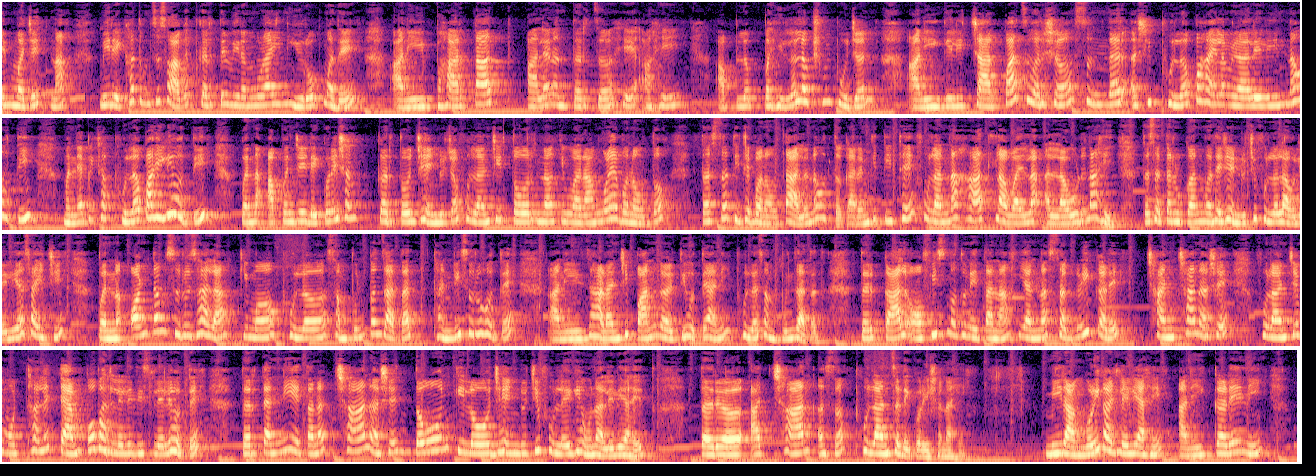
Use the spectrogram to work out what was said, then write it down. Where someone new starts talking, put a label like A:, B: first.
A: सगळे मजेत ना? मी रेखा तुमचं स्वागत करते विरंगुळा इन युरोपमध्ये. आणि भारतात आल्यानंतरचं हे आहे आपलं पहिलं लक्ष्मीपूजन. आणि गेली चार पाच वर्ष सुंदर अशी फुलं पाहायला मिळालेली नव्हती. म्हणण्यापेक्षा फुलं पाहिली होती. पण आपण जे डेकोरेशन करतो झेंडूच्या फुलांची तोरणं किंवा रांगोळ्या बनवतो तसं तिथे बनवता आलं नव्हतं कारण की तिथे फुलांना हात लावायला अलाउड नाही. तसं तर रुकांमध्ये झेंडूची फुलं लावलेली असायची पण ऑनटम सुरू झाला की मग फुलं संपून पण जातात थंडी सुरू होते आणि झाडांची पान गळती होते आणि फुलं संपून जातात. तर काल ऑफिसमधून येताना यांना सगळीकडे छान छान असे फुलांचे मोठाले टॅम्पो भरलेले दिसलेले होते. तर त्यांनी येताना छान असे दोन किलो झेंडूची फुले घेऊन आलेली आहेत. तर आज छान असं फुलांचं डेकोरेशन आहे. मी रांगोळी काढलेली आहे आणि कडेनी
